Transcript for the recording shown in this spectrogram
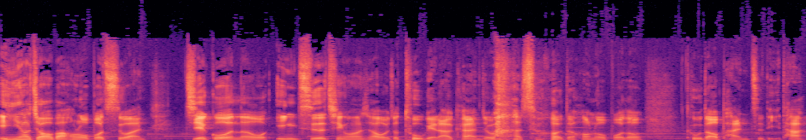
硬要叫我把红萝卜吃完。结果呢，我硬吃的情况下，我就吐给他看，就把所有的红萝卜都吐到盘子里。他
